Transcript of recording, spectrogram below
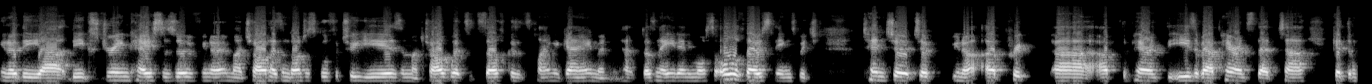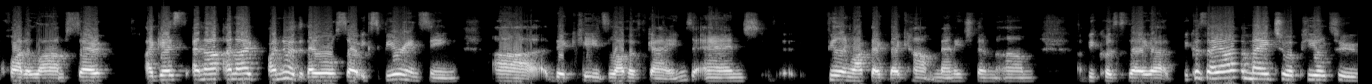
you know the uh, the extreme cases of you know my child hasn't gone to school for two years and my child wets itself because it's playing a game and doesn't eat anymore. So all of those things which tend to, to you know uh, prick uh, up the parent the ears of our parents that uh, get them quite alarmed. So I guess, and I, and I, I know that they were also experiencing uh, their kids' love of games and feeling like they, they can't manage them um, because they are because they are made to appeal to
